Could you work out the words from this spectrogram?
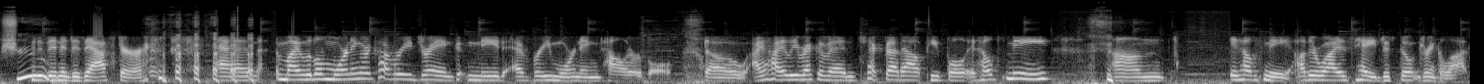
Shoo. could have been a disaster. and my little morning recovery drink made every morning tolerable. So I highly recommend check that out, people. It helps me. Um, it helps me. Otherwise, hey, just don't drink a lot.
